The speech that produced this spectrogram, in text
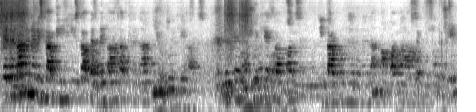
Չէ նկատում եմ իսկապես իսկապես մենք անդադ քննարկում ջույքի հարցը։ Եթե ջույքի կապված դիտարկումներ ունենան, անպայման ասեք ուսուցչին,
